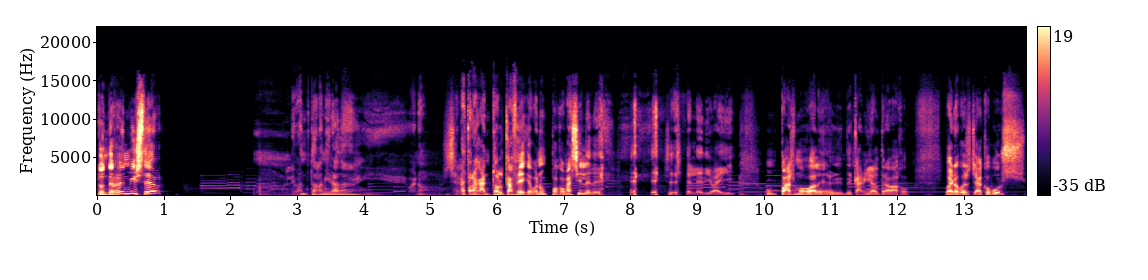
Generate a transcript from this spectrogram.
donde Red Mister levanta la mirada y, bueno, se le atragantó el café, que bueno, un poco más y le, se le dio ahí un pasmo, ¿vale? De camino al trabajo. Bueno, pues Jacobus,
